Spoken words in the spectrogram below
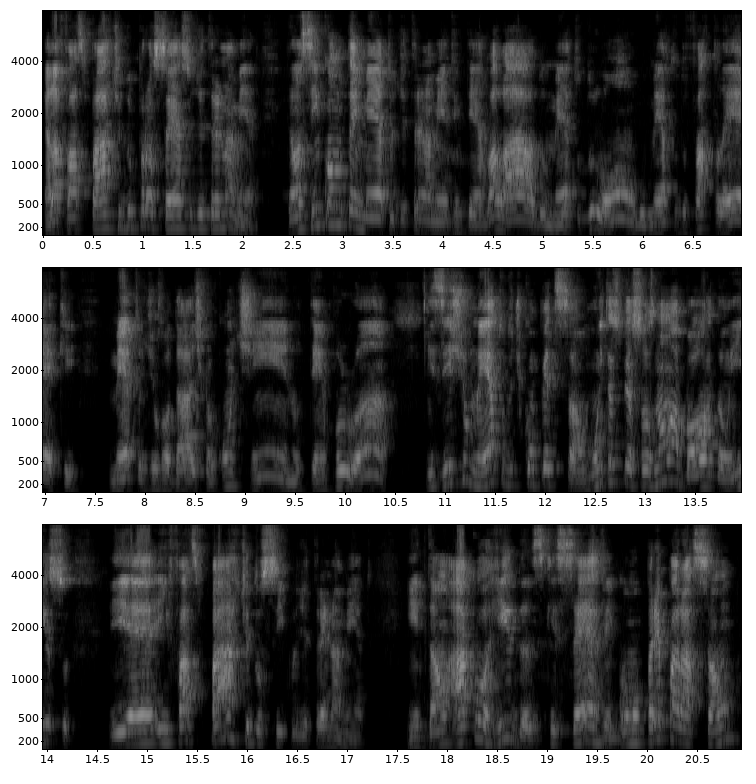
ela faz parte do processo de treinamento. Então, assim como tem método de treinamento intervalado, método longo, método fartlek, método de rodagem que é o contínuo, tempo run, existe o método de competição. Muitas pessoas não abordam isso e, é, e faz parte do ciclo de treinamento. Então, há corridas que servem como preparação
